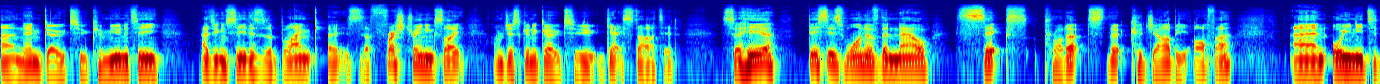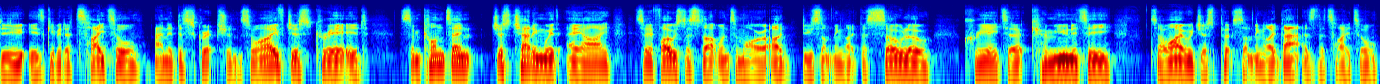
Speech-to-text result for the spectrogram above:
and then go to community, as you can see, this is a blank, uh, this is a fresh training site. I'm just going to go to get started. So here, this is one of the now six products that Kajabi offer. And all you need to do is give it a title and a description. So I've just created some content, just chatting with AI. So if I was to start one tomorrow, I'd do something like the solo creator community. So I would just put something like that as the title.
